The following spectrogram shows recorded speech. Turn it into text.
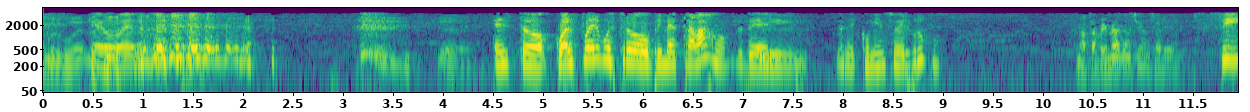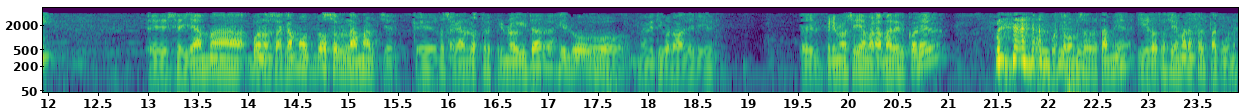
Muy bueno. Qué bueno. Esto, ¿cuál fue vuestro primer trabajo desde el, desde el comienzo del grupo? Nuestra primera canción sería. Sí. Eh, se llama, bueno, sacamos dos sobre la marcha, que lo sacaron los tres primeros guitarras y luego me metí con la batería. El primero se llama La Madre del Colega, compuesto por nosotros también, y el otro se llama La Saltacuna.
